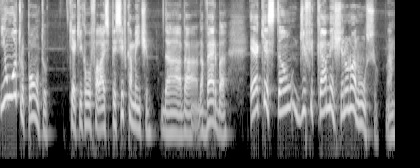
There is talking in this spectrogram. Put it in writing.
E um outro ponto que é aqui que eu vou falar especificamente da, da, da verba, é a questão de ficar mexendo no anúncio. Né?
